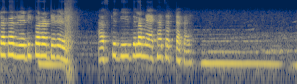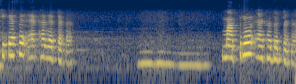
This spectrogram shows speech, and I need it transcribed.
টাকার রেডি করা ড্রেস আজকে দিয়ে দিলাম এক হাজার টাকায়। ঠিক আছে, এক হাজার টাকা। মাত্র এক হাজার টাকা।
